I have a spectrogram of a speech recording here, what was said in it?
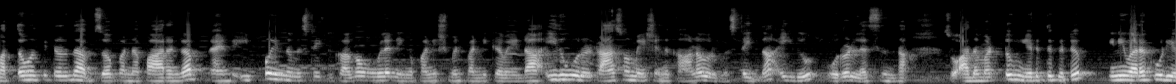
மற்றவங்க கிட்ட இருந்து அப்சர்வ் பண்ண பாருங்க. அண்ட் இப்போ இந்த மிஸ்டேக்குக்காக உங்களை நீங்கள் பனிஷ்மெண்ட் பண்ணிக்க வேண்டாம். இது ஒரு டிரான்ஸ்ஃபர்மேஷனுக்கான ஒரு மிஸ்டேக் தான். இது ஒரு லெசன் தான். ஸோ அதை மட்டும் எடுத்துக்கிட்டு இனி வரக்கூடிய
